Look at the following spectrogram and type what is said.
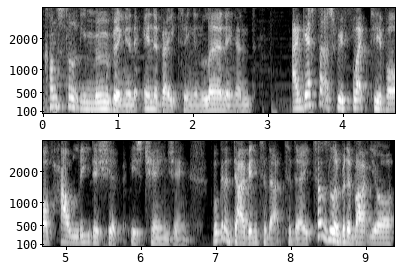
constantly moving and innovating and learning. And I guess that's reflective of how leadership is changing. We're going to dive into that today. Tell us a little bit about your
